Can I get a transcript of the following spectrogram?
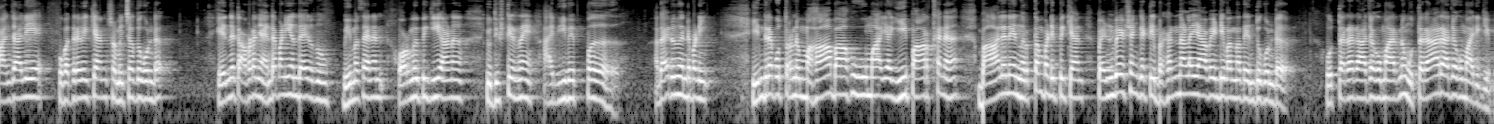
പാഞ്ചാലിയെ ഉപദ്രവിക്കാൻ ശ്രമിച്ചതുകൊണ്ട് എന്നിട്ട് അവിടെ ഞാൻ എന്റെ പണി എന്തായിരുന്നു? ഭീമസേനൻ ഓർമ്മിപ്പിക്കുകയാണ് യുധിഷ്ഠിരനെ അരിവെപ്പ്. അതായിരുന്നു എന്റെ പണി. ഇന്ദ്രപുത്രനും മഹാബാഹുവുമായ ഈ പാർത്ഥന് ബാലനെ നൃത്തം പഠിപ്പിക്കാൻ പെൺവേഷം കെട്ടി ബൃഹന്നളയാവേണ്ടി വന്നത് എന്തുകൊണ്ട്? ഉത്തര രാജകുമാരനും ഉത്തരാ രാജകുമാരിക്കും.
